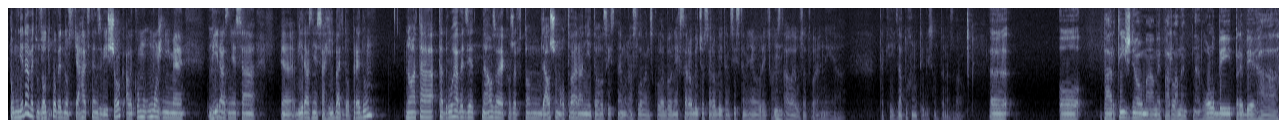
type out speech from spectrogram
tomu nedáme tú zodpovednosť ťahať ten zvýšok, ale komu umožníme výrazne sa, e, výrazne sa hýbať dopredu. No a tá, tá druhá vec je naozaj akože v tom ďalšom otváraní toho systému na Slovensku, lebo nech sa robí, čo sa robí, ten systém je neuveriteľne mm. stále uzatvorený a taký zatuchnutý by som to nazval. E, o pár týždňov máme parlamentné voľby, prebieha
